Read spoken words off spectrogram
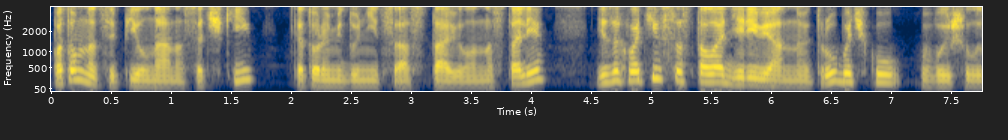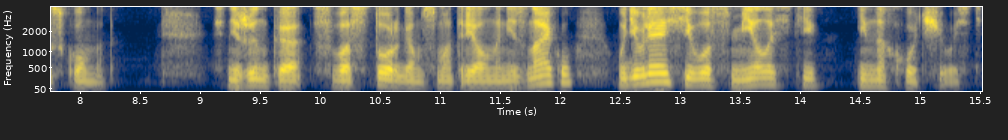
потом нацепил на нос очки — который медуница оставила на столе, и, захватив со стола деревянную трубочку, вышел из комнаты. Снежинка с восторгом смотрела на Незнайку, удивляясь его смелости и находчивости.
